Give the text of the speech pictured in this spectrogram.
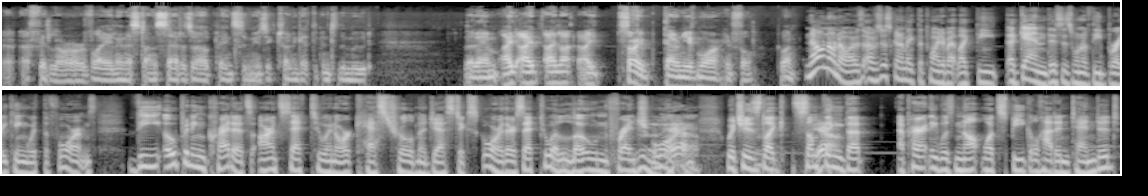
a, a fiddler or a violinist on set as well, playing some music, trying to get them into the mood. But um, I, I, I, I, sorry, Darren, you have more info. Go on. No, no, no. I was, I was just going to make the point about like the again. This is one of the breaking with the forms. The opening credits aren't set to an orchestral, majestic score. They're set to a lone French mm, horn, yeah. which is like something yeah. that apparently was not what Spiegel had intended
